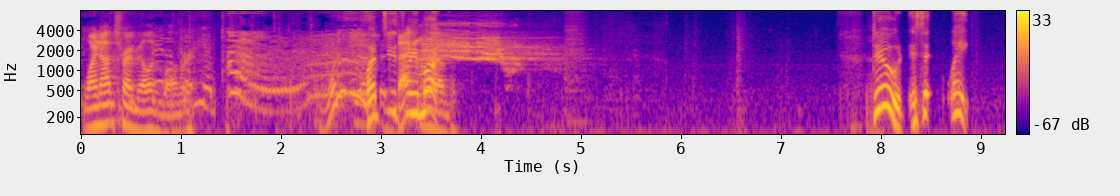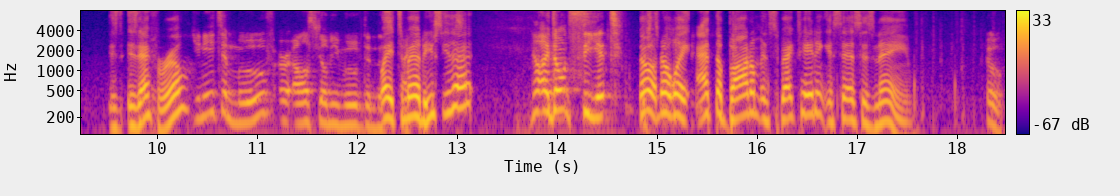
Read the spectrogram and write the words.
Why not try Melon Bomber? What is this One, two, three, background? mark. Dude, is it? Wait, is, is that for real? You need to move, or else you'll be moved in the. Wait, tomato, do you see that? No, I don't see it. No, no, wait. At the bottom in spectating, it says his name. Who?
